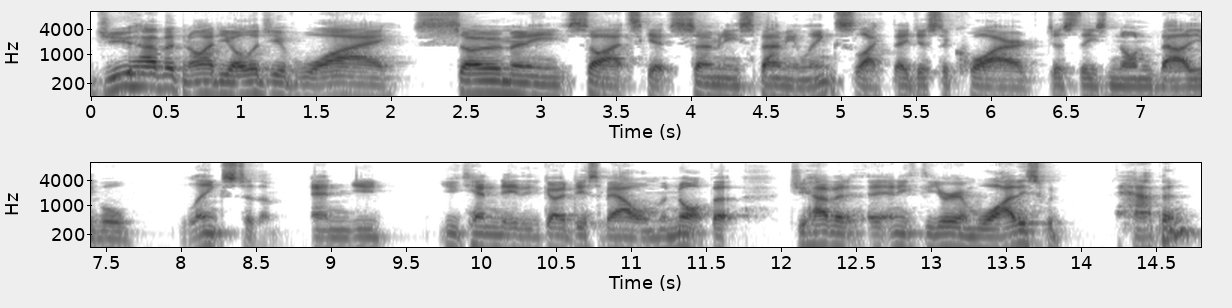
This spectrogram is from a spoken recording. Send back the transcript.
Do you have an ideology of why so many sites get so many spammy links? Like they just acquired just these non-valuable links to them, and you you can either go disavow them or not, but do you have a, any theory on why this would happen?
